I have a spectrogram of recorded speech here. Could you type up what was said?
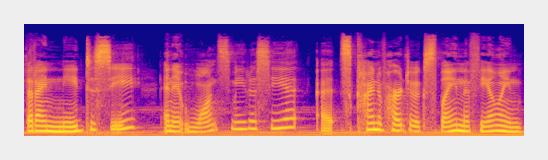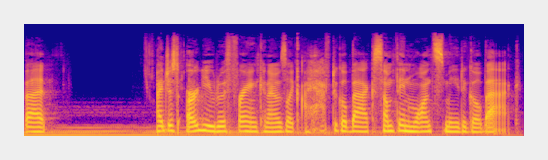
that I need to see, and it wants me to see it. It's kind of hard to explain the feeling, but I just argued with Frank and I was like, I have to go back. Something wants me to go back.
